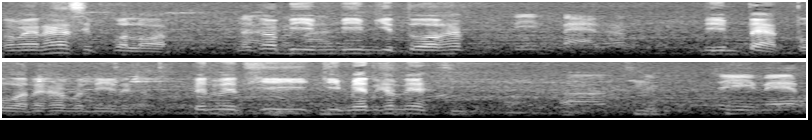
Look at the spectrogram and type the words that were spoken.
ประมาณห้าสิบกว่าหลอด แล้วก็บีมบีมกี่ตัวครับ บีมแปดครับบีมแปดตัวนะครับวันนี้นะครับ เป็นเวทีกี่เมตรครับเนี่ย สิบสี่เมตร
